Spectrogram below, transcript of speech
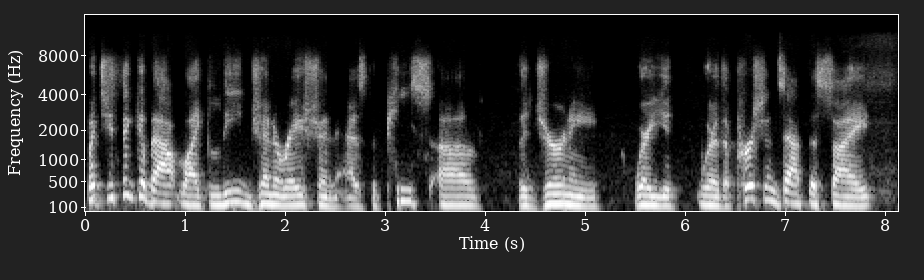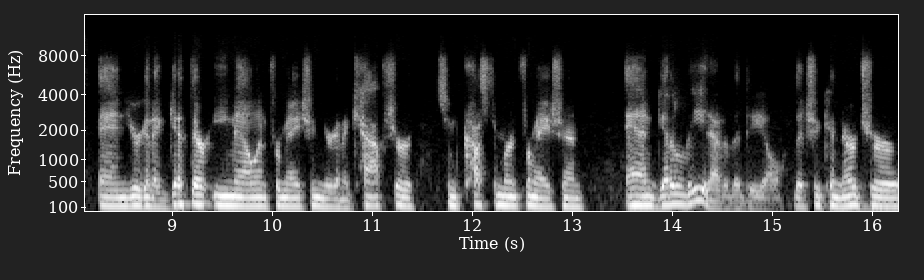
But you think about like lead generation as the piece of the journey where you where the person's at the site and you're going to get their email information, you're going to capture some customer information and get a lead out of the deal that you can nurture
